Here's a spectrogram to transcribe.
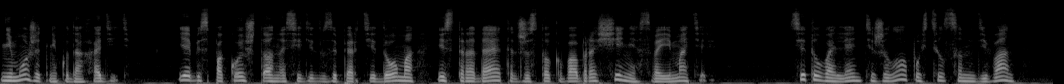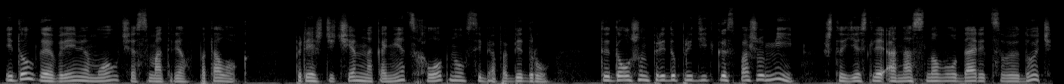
не может никуда ходить. Я беспокоюсь, что она сидит в заперти дома и страдает от жестокого обращения своей матери». Ситу Валян тяжело опустился на диван и долгое время молча смотрел в потолок прежде чем, наконец, хлопнул себя по бедру. «Ты должен предупредить госпожу Ми, что если она снова ударит свою дочь,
